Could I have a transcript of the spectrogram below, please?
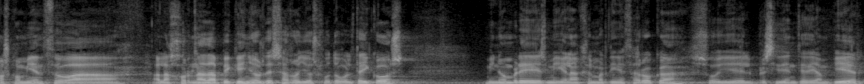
damos comienzo a, la jornada Pequeños Desarrollos Fotovoltaicos. Mi nombre es Miguel Ángel Martínez Aroca, soy el presidente de Ampier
